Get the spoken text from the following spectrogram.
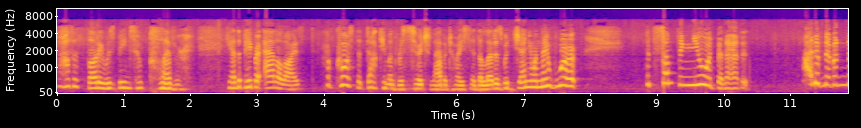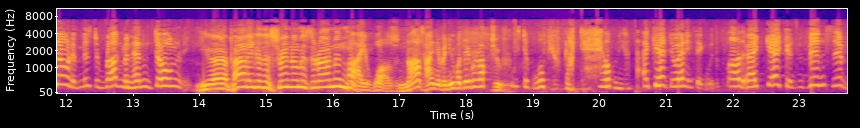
Father thought he was being so clever. He had the paper analyzed. Of course, the document research laboratory said the letters were genuine. They were. But something new had been added. I'd have never known if Mr. Rodman hadn't told me. You're a party to the swindle, Mr. Rodman? I was not. I never knew what they were up to. Mr. Wolfe, you've got to help me. I can't do anything with Father. I can't convince him.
